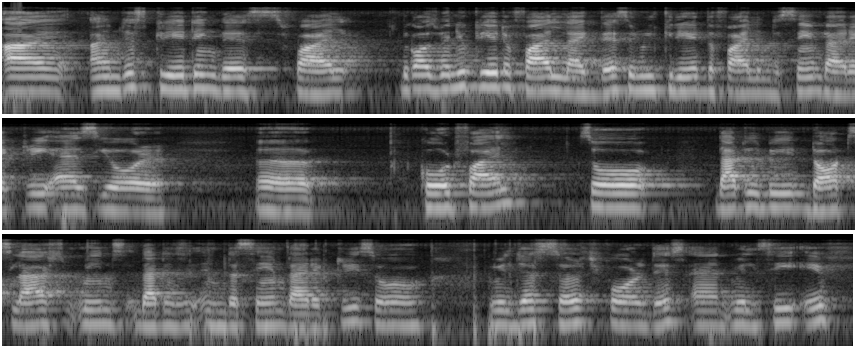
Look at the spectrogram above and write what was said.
I I'm just creating this file because when you create a file like this it will create the file in the same directory as your uh, code file. So that will be dot slash means that is in the same directory. So we'll just search for this and we'll see if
